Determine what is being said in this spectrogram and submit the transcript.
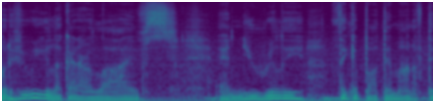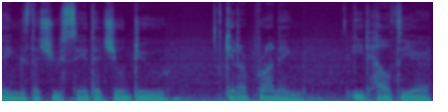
but if you really look at our lives and you really think about the amount of things that you say that you'll do, get up running, eat healthier,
